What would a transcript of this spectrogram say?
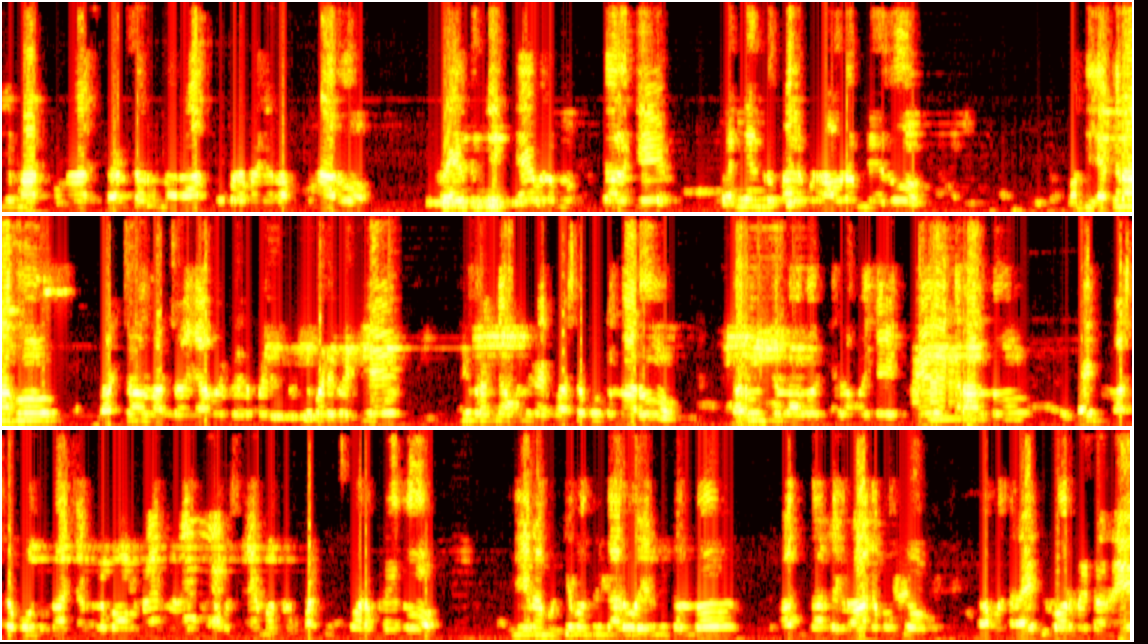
ఈ స్పెన్సర్ సూపర్ అమ్ముతున్నారు రైతుకి కేవలం క్వింటాలకి పన్నెండు రూపాయలు కూడా రావడం లేదు. ఒక ఎకరాకు లక్ష లక్ష యాభై వేల రూపాయలు పెట్టుబడి పెట్టి తీవ్రంగా ఉండగా నష్టపోతున్నారు. కర్నూలు జిల్లాలో ఇరవై ఐదు వేల ఎకరాల్లో రైతు నష్టపోతున్నా. చంద్రబాబు నాయుడు రైతు సమస్య ఏమాత్రం పట్టించుకోవడం లేదు. ఈయన ముఖ్యమంత్రి గారు ఎన్నికల్లో అధికారులకు రాకముందు రైతు గవర్నమెంట్ అని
